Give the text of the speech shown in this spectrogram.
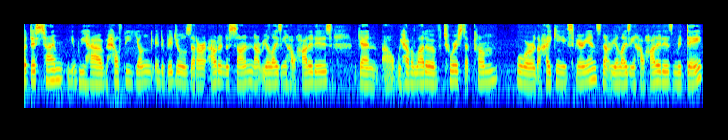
But this time, we have healthy young individuals that are out in the sun, not realizing how hot it is. Again, uh, we have a lot of tourists that come for the hiking experience, not realizing how hot it is midday.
